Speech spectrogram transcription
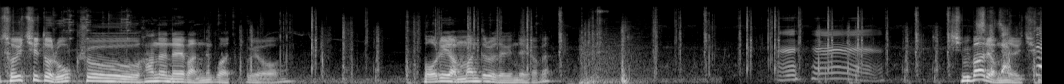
소이치도 로크 하는 애 맞는 거 같고요. 머리 안 만들어도 되겠네 이러면? 신발이 없네 이 친구.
